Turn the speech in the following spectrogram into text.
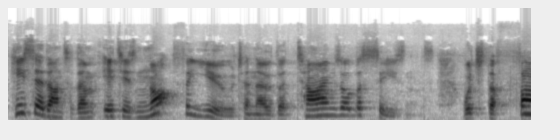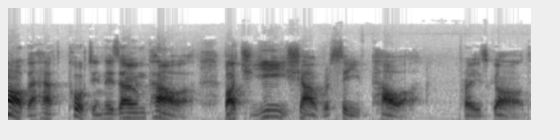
He said unto them, It is not for you to know the times or the seasons which the Father hath put in his own power, but ye shall receive power Praise God.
